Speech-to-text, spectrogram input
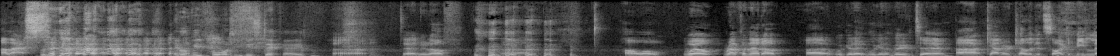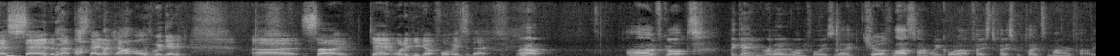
Alas. It'll be 40 this decade. Uh, turn it off. Uh, oh well. Well, wrapping that up. Uh, we're gonna we're gonna move to uh, counterintelligence, so I can be less sad about the state of how old we're getting. Uh, so, Dan, what have you got for me today? Well, I've got a gaming related one for you today. Sure. Last time we caught up face to face, we played some Mario Party.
